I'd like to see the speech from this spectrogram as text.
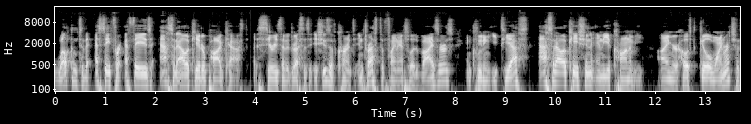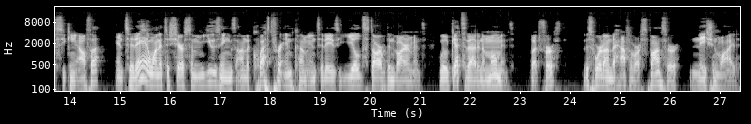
Welcome to the SA for FA's Asset Allocator podcast, a series that addresses issues of current interest to financial advisors, including ETFs, asset allocation, and the economy. I'm your host, Gil Weinrich of Seeking Alpha, and today I wanted to share some musings on the quest for income in today's yield starved environment. We'll get to that in a moment, but first, this word on behalf of our sponsor, Nationwide.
